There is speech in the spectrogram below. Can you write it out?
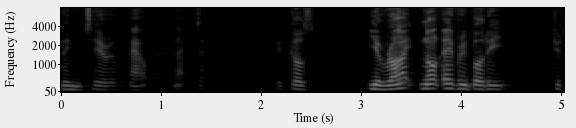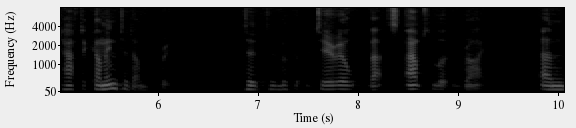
the material out there and access. Because you're right, not everybody should have to come into Dumfries to, to look at material. That's absolutely right. And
